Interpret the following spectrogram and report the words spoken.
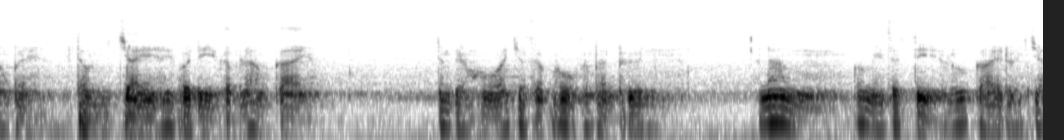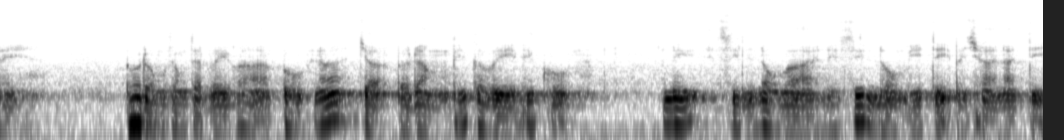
ลงไปทำใจให้พอดีกับร่างกาย ตั้งแต่หัวจนสะโพกสัมผัสพื้น นั่งก็มีสติรู้กายรู้ใจพระองค์ทรงตรัสไว้ว่าปุณะจะปรังพิกเวพิกุนิสินโนวานิสินโนมิติปชานาติ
